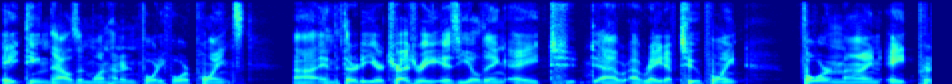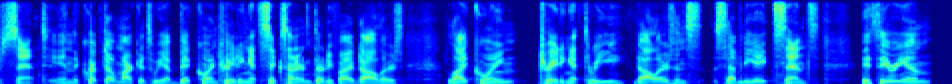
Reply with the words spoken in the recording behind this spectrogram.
18,144 points. Uh, and the 30 year Treasury is yielding a, two, uh, a rate of 2.498%. In the crypto markets, we have Bitcoin trading at $635, Litecoin trading at $3.78. Ethereum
